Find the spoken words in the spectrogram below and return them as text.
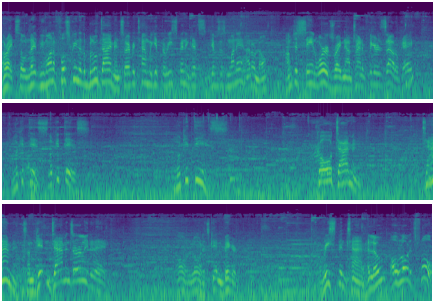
All right, so we want a full screen of the blue diamond. So every time we get the respin, it gets gives us money. I don't know. I'm just saying words right now, trying to figure this out. Okay? Look at this. Look at this. Look at this. Gold diamond. Diamonds. I'm getting diamonds early today. Oh Lord, it's getting bigger. Respin time. Hello? Oh Lord, it's full.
